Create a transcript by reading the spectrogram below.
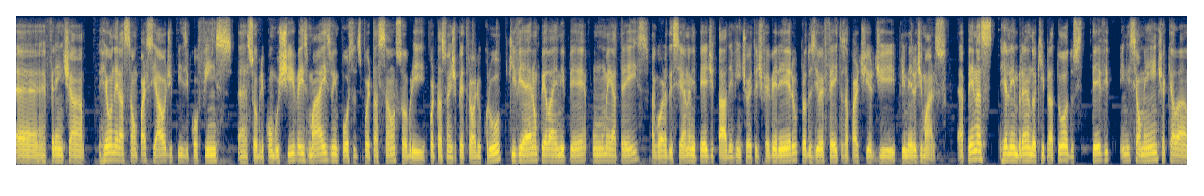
é referente a reoneração parcial de PIS e COFINS é, sobre combustíveis, mais o imposto de exportação sobre exportações de petróleo cru, que vieram pela MP 163, agora desse ano, MP editada em 28 de fevereiro, produziu efeitos a partir de 1 de março. Apenas relembrando aqui para todos, teve inicialmente aquela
